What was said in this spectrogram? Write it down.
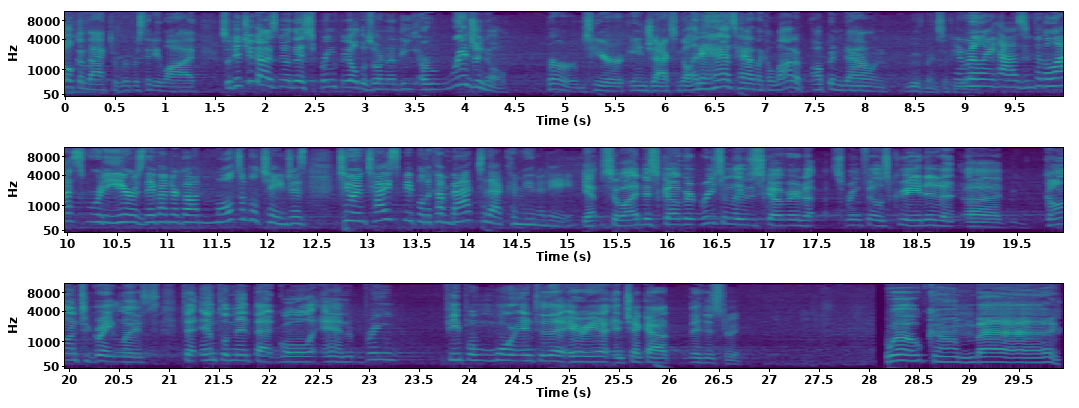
Welcome back to River City Live. So, did you guys know this? Springfield was one of the original burbs here in Jacksonville, and it has had like a lot of up and down movements. If you It will. really has. And for the last 40 years, they've undergone multiple changes to entice people to come back to that community. Yep. So I discovered recently discovered uh, Springfield's created, uh, gone to great lengths to implement that goal and bring people more into the area and check out the history. Welcome back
